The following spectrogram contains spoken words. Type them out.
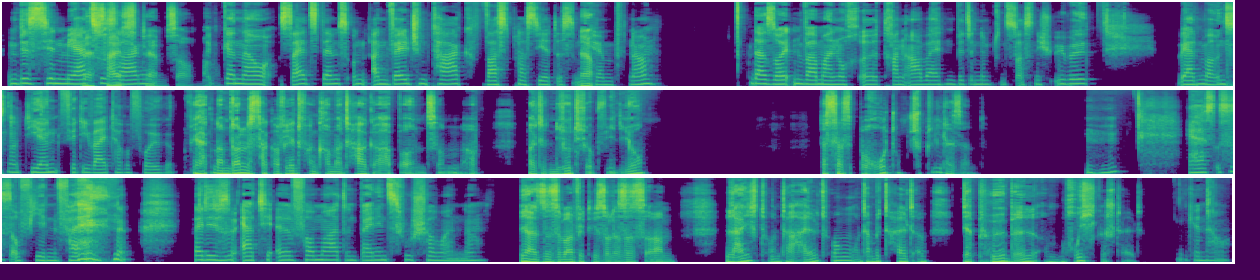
ein bisschen mehr, mehr zu sagen. Auch machen. Genau, Sidestamps und an welchem Tag was passiert ist im ja. Camp. Ne? Da sollten wir mal noch äh, dran arbeiten. Bitte nimmt uns das nicht übel. Werden wir uns notieren für die weitere Folge. Wir hatten am Donnerstag auf jeden Fall einen Kommentar gehabt bei uns um, bei dem YouTube-Video, dass das Brot und Spiele sind. Mhm. Ja, es ist es auf jeden Fall. Ne? Bei diesem RTL-Format und bei den Zuschauern. Ne? Ja, es ist aber wirklich so, dass es ähm, leichte Unterhaltung und damit halt äh, der Pöbel ähm, ruhig gestellt. Genau.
